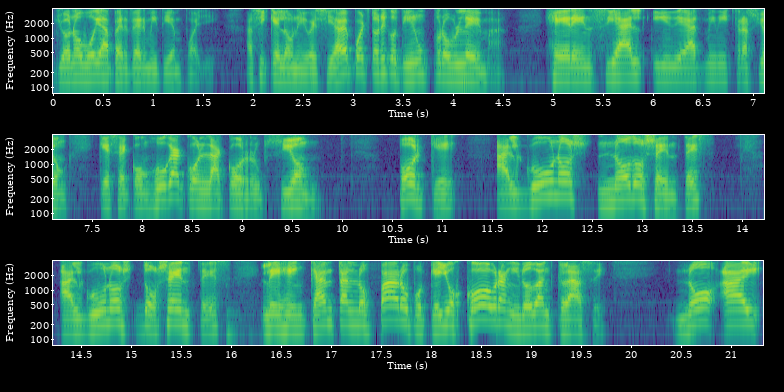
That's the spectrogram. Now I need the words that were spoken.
Yo no voy a perder mi tiempo allí. Así que la Universidad de Puerto Rico tiene un problema gerencial y de administración que se conjuga con la corrupción, porque algunos no docentes, algunos docentes les encantan los paros porque ellos cobran y no dan clase. No hay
